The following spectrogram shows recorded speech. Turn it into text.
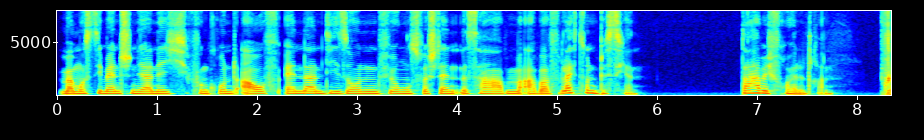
man muss die Menschen ja nicht von Grund auf ändern, die so ein Führungsverständnis haben, aber vielleicht so ein bisschen. Da habe ich Freude dran.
